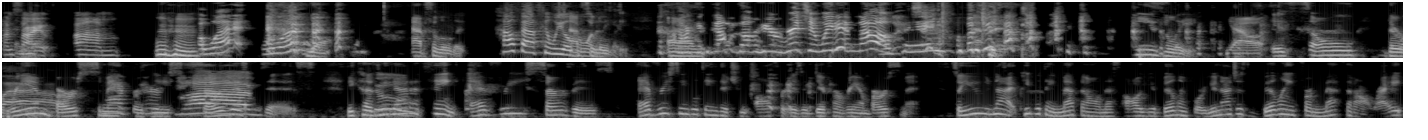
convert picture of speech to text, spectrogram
I'm sorry. Um, mm-hmm. A what? A what? yeah, absolutely. How fast can we open absolutely. one? Um, I was over here rich and we didn't know. Okay. easily. Yeah, it's so the wow. reimbursement That's for these services because Dude. you got to think every service every single thing that you offer is a different reimbursement. So you not people think methadone, that's all you're billing for. You're not just billing for methadone, right?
